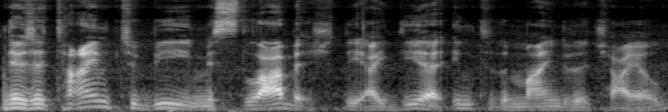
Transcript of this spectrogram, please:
There's a time to be mislabish the idea into the mind of the child,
